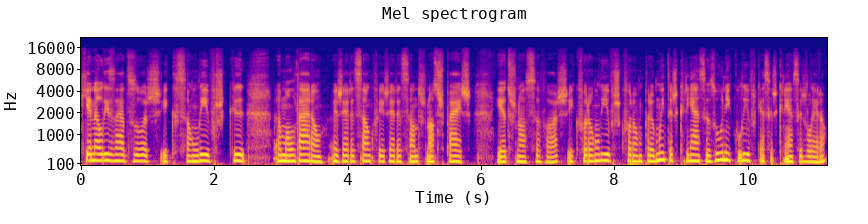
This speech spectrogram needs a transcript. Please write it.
que analisados hoje e que são livros que amoldaram a geração que foi a geração dos nossos pais e a dos nossos avós, e que foram livros que foram para muitas crianças o único livro que essas crianças leram,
